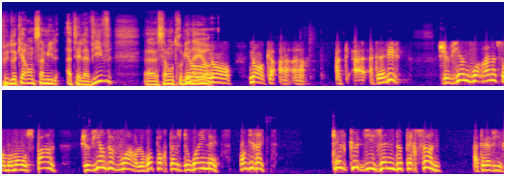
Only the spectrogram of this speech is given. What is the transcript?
plus de 45 000 à Tel Aviv. ça montre bien d'ailleurs. Non, non, à, à, Tel Aviv. Je viens de voir, à l'instant, au moment où on se parle, je viens de voir le reportage de Ynet en direct. Quelques dizaines de personnes à Tel Aviv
